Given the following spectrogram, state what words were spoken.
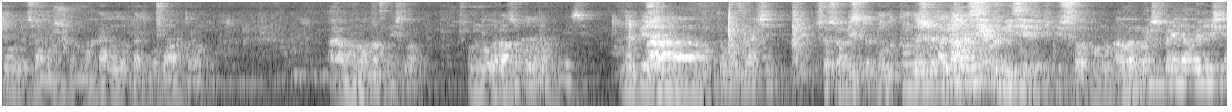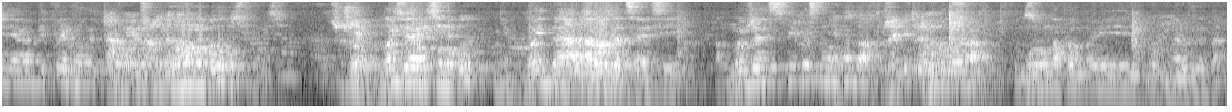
по цьому, що Михайло Лепець був автором. А воно у нас не йшло. Минулого разу було на комісії. Не біжи. А, ну тому значить, що що? Ну, коли ж на всі комісії тоді пішло було. Але ми ж прийняли рішення, підтримали. Так, ми вже Воно розглядали. не було на цій комісії? Що, Що, що? на Ну, йде- комісії не буде? Ні, воно йде на розгляд сесії. Ми вже свій висновок Ні. надали. Вже підтримали. Минулого разу. Тому, напевно, і ну, не розглядаємо.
